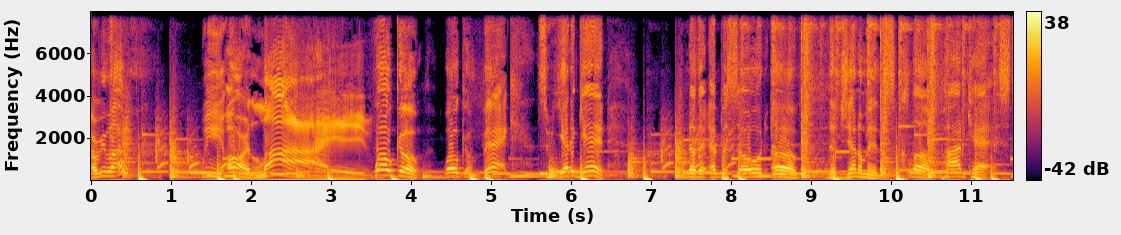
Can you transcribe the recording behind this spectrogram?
Are we live? we are live. Welcome, welcome back to yet again another episode of the Gentlemen's Club podcast.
